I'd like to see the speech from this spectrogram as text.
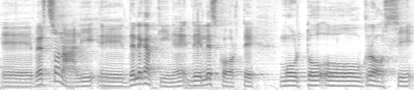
eh, personali eh, delle cantine, delle scorte molto oh, grossi,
